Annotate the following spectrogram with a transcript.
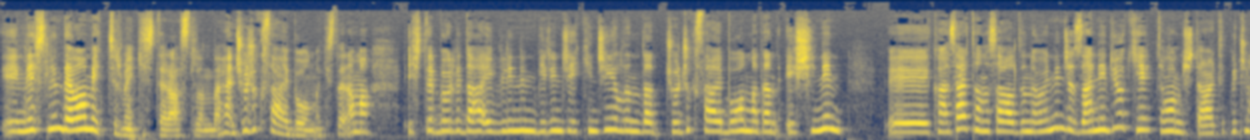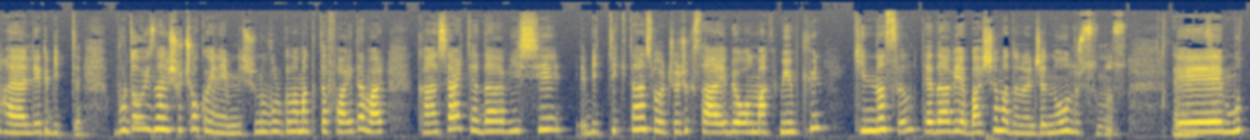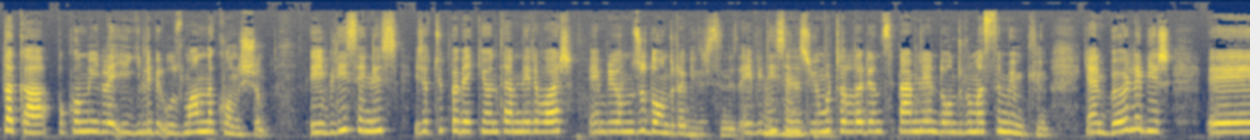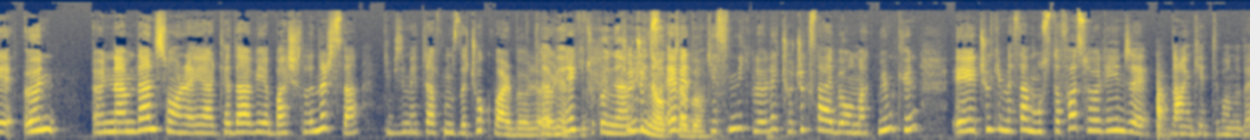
e, neslini devam ettirmek ister aslında. Hani çocuk sahibi olmak ister ama işte böyle daha evliliğinin birinci, ikinci yılında çocuk sahibi olmadan eşinin e, kanser tanısı aldığını öğrenince zannediyor ki tamam işte artık bütün hayalleri bitti. Burada o yüzden şu çok önemli. Şunu vurgulamakta fayda var. Kanser tedavisi bittikten sonra çocuk sahibi olmak mümkün ki nasıl? Tedaviye başlamadan önce ne olursunuz? E, mutlaka bu konuyla ilgili bir uzmanla konuşun. Evliyseniz işte tüp bebek yöntemleri var. Embriyonunuzu dondurabilirsiniz. Evli değilseniz yumurtaların, spermlerin dondurulması mümkün. Yani böyle bir e, ön önlemden sonra eğer tedaviye başlanırsa ki bizim etrafımızda çok var böyle Tabii, örnek. çok önemli Çocuk, bir nokta evet, bu. kesinlikle öyle. Çocuk sahibi olmak mümkün. E, çünkü mesela Mustafa söyleyince dank etti bana da.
